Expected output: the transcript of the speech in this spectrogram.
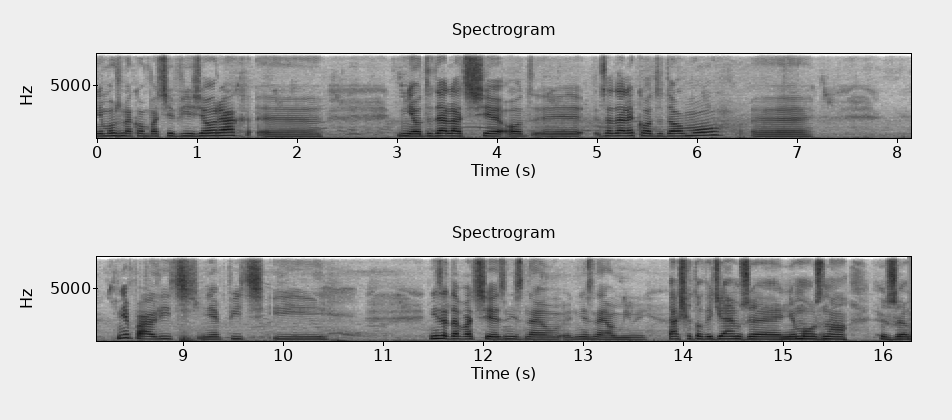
nie można kąpać się w jeziorach, yy, nie oddalać się od, yy, za daleko od domu, nie palić, nie pić i nie zadawać się z nieznajom, nieznajomymi. Ja się dowiedziałem, że nie można, że,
